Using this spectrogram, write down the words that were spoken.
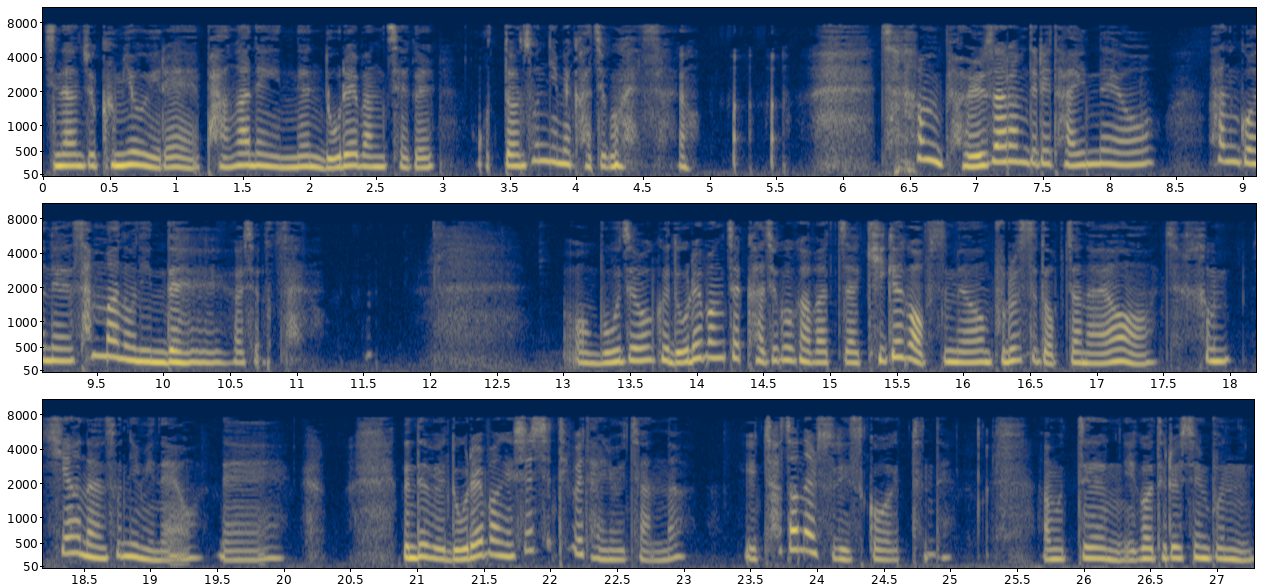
지난주 금요일에 방 안에 있는 노래방 책을 어떤 손님이 가지고 갔어요. 참 별 사람들이 다 있네요. 한 권에 3만 원인데 하셨어요. 어, 뭐죠? 그 노래방 책 가지고 가봤자 기계가 없으면 부를 수도 없잖아요. 참 희한한 손님이네요. 네. 근데 왜 노래방에 CCTV 달려있지 않나? 이 찾아낼 수도 있을 것 같은데. 아무튼 이거 들으신 분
